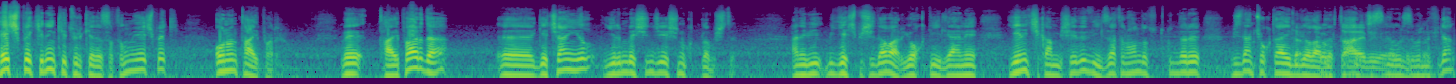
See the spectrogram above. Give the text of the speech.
hatchback'inin ki Türkiye'de satılmıyor hatchback. Onun Type R'ı. Ve Type R da e, geçen yıl 25. yaşını kutlamıştı. Hani bir, bir geçmişi de var. Yok değil. Yani yeni çıkan bir şey de değil. Zaten Honda tutkunları bizden çok daha iyi Çok- biliyorlardır. çok daha iyi Tarihçesini, biliyorlar ıvır zıvırını tabii. filan.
